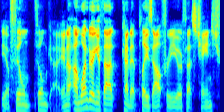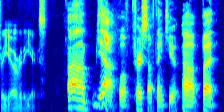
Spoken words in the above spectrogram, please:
you know film film guy, and I'm wondering if that kind of plays out for you, or if that's changed for you over the years. Um, yeah. Well, first off, thank you. Uh, but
